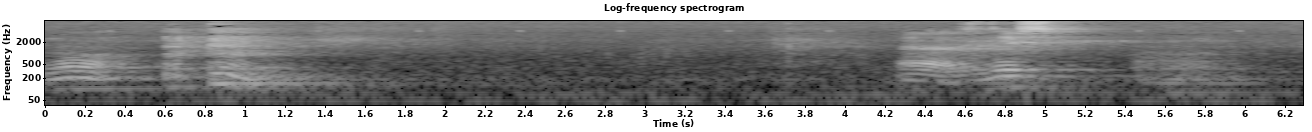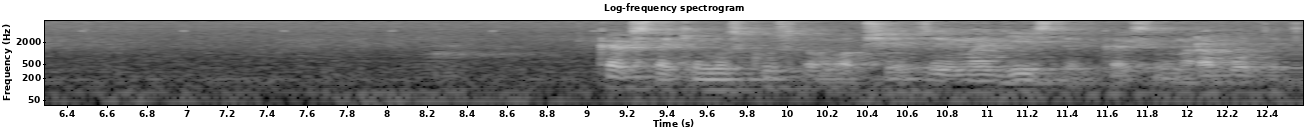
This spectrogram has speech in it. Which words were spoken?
Ну, э, здесь как с таким искусством вообще взаимодействовать, как с ним работать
